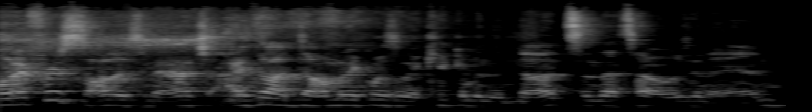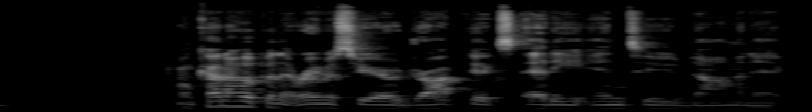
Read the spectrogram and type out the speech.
when I first saw this match, I thought Dominic was going to kick him in the nuts, and that's how it was going to end. I'm kind of hoping that Rey Mysterio drop kicks Eddie into Dominic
